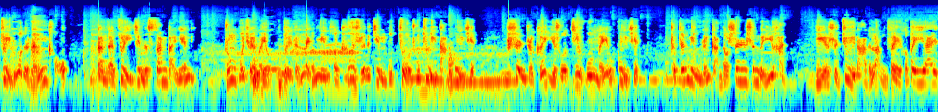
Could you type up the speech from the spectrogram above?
最多的人口，但在最近的三百年里，中国却没有对人类文明和科学的进步做出最大贡献，甚至可以说几乎没有贡献。这真令人感到深深的遗憾，也是巨大的浪费和悲哀。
